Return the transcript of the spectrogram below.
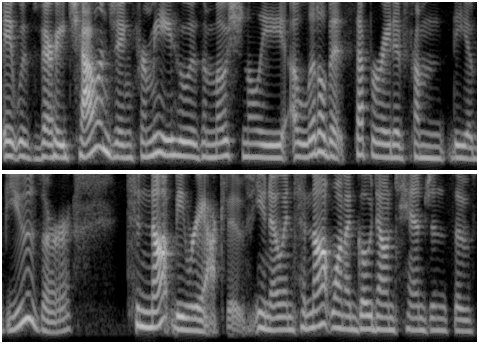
it was very challenging for me, who was emotionally a little bit separated from the abuser, to not be reactive, you know, and to not want to go down tangents of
